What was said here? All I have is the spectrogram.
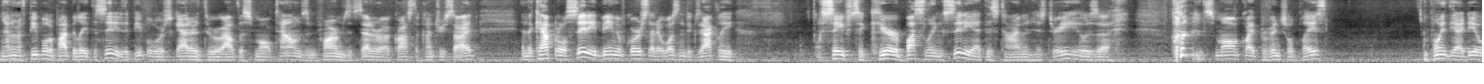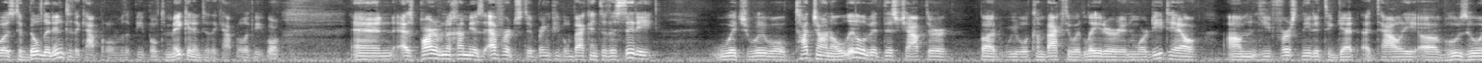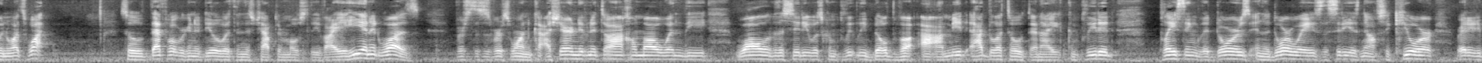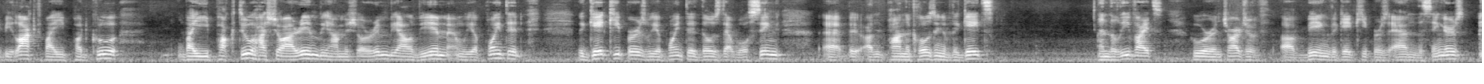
not enough people to populate the city. The people were scattered throughout the small towns and farms, etc., across the countryside. And the capital city, being, of course, that it wasn't exactly a safe, secure, bustling city at this time in history, it was a small, quite provincial place the point, the idea was to build it into the capital of the people, to make it into the capital of the people. And as part of Nehemiah's efforts to bring people back into the city, which we will touch on a little bit this chapter, but we will come back to it later in more detail. Um, he first needed to get a tally of who's who and what's what. So that's what we're going to deal with in this chapter mostly. Vayehi, and it was Verse, this is verse 1. Ka'asher nivnita when the wall of the city was completely built, va'amid adlatot, and I completed placing the doors in the doorways. The city is now secure, ready to be locked by Padku. Vayipaktu hashoarim v'hamishorim v'alavim, and we appointed the gatekeepers, we appointed those that will sing uh, upon the closing of the gates, and the Levites who were in charge of, of being the gatekeepers and the singers.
